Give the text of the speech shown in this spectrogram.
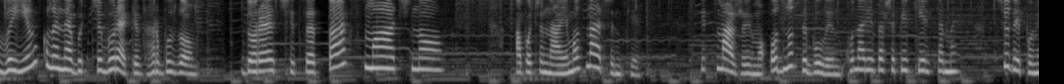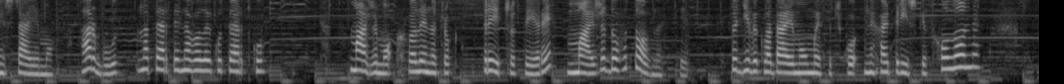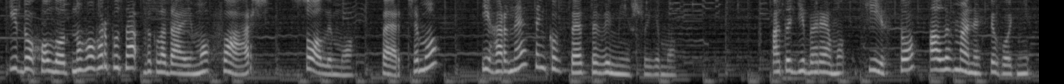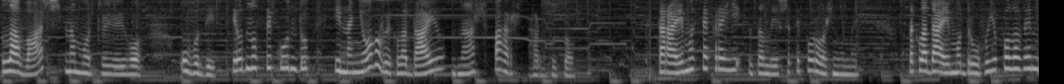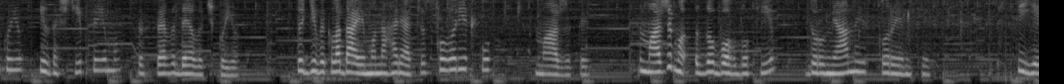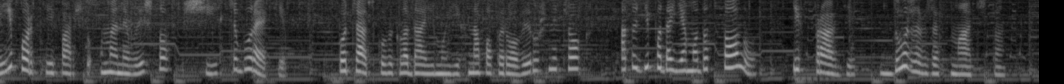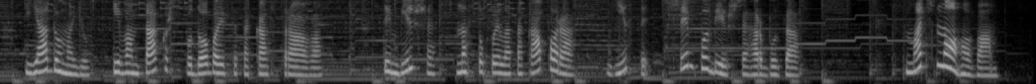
Ви їли коли-небудь чебуреки з гарбузом? До речі, це так смачно. А починаємо з начинки. Підсмажуємо одну цибулинку, нарізавши півкільцями. Сюди поміщаємо гарбуз, натертий на велику тертку. Смажимо хвилиночок 3-4 майже до готовності. Тоді викладаємо в мисочку, нехай трішки схолоне. І до холодного гарбуза викладаємо фарш, солимо, перчимо і гарнесенько все це вимішуємо. А тоді беремо тісто, але в мене сьогодні лаваш, намочую його у водичці одну секунду і на нього викладаю наш фарш з гарбузом. Стараємося краї залишити порожніми. Закладаємо другою половинкою і защіплюємо це все виделочкою. Тоді викладаємо на гарячу сковорідку смажити. Смажимо з обох боків до румяної скоринки. З цієї порції фаршу у мене вийшло 6 чебуреків. Спочатку викладаємо їх на паперовий рушничок, а тоді подаємо до столу. І справді дуже вже смачно. Я думаю, і вам також сподобається така страва. Тим більше наступила така пора їсти чим побільше гарбуза. Смачного вам!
